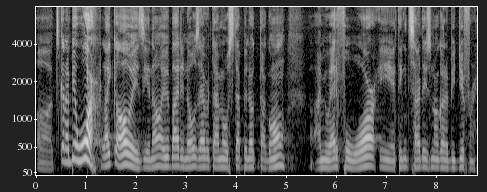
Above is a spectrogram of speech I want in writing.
Uh, it's gonna be a war, like always. You know, everybody knows. Every time I step in octagon, I'm ready for war, and I think Saturday is not gonna be different.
